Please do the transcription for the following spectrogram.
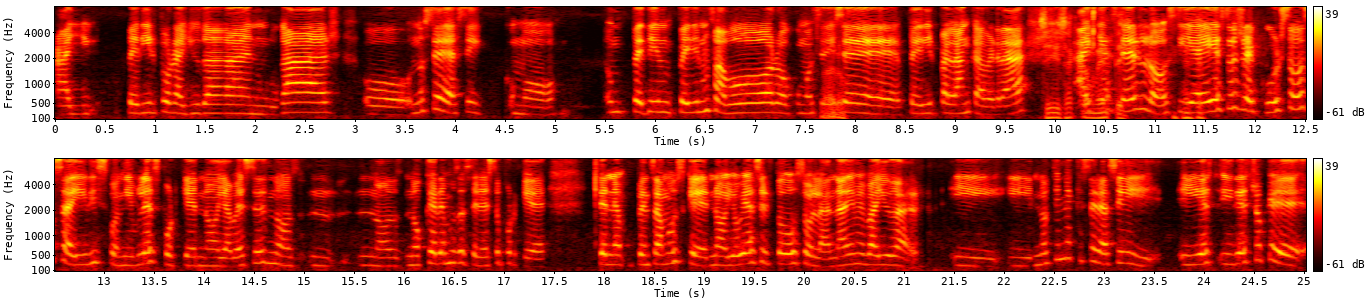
hay, pedir por ayuda en un lugar o no sé, así como un pedir, pedir un favor o como se dice, pedir palanca, ¿verdad? Sí, exactamente. Hay que hacerlo. Si hay esos recursos ahí disponibles, ¿por qué no? Y a veces nos, no queremos hacer eso porque pensamos que no, yo voy a hacer todo sola, nadie me va a ayudar. Y, y no tiene que ser así. Y, y, de hecho que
